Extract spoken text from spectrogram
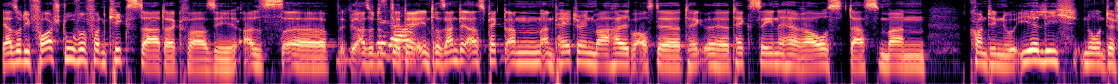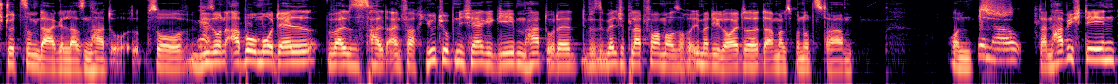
Ja, so die Vorstufe von Kickstarter quasi. Als, äh, also das, genau. der, der, interessante Aspekt an, an Patreon war halt aus der Te äh, Tech-Szene heraus, dass man kontinuierlich eine Unterstützung dagelassen hat. So wie ja. so ein Abo-Modell, weil es halt einfach YouTube nicht hergegeben hat oder welche Plattform auch immer die Leute damals benutzt haben. Und genau. dann habe ich den,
